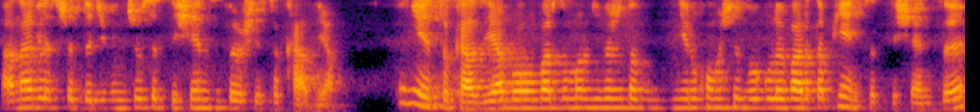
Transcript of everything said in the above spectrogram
a nagle zszedł do 900 tysięcy, to już jest okazja to nie jest okazja, bo bardzo możliwe, że ta nieruchomość jest w ogóle warta 500 tysięcy,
